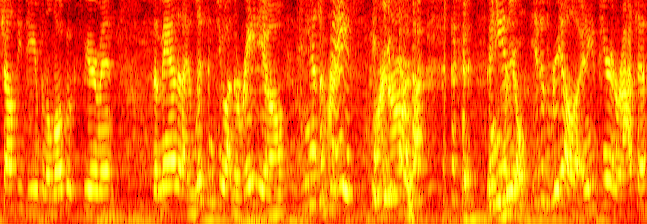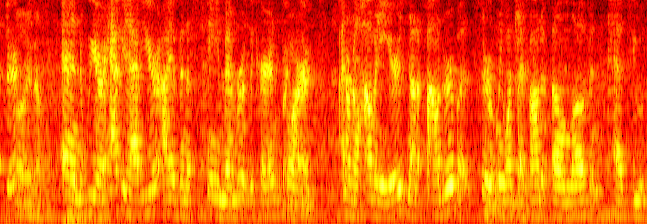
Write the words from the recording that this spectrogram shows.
Chelsea Jean from the local experiment, the man that I listen to on the radio, and he has a face. I know. and It's he's, real. It is real, and he's here in Rochester. I know. And we are happy to have you here. I have been a sustaining member of the Current Thank for you. I don't know how many years, not a founder, but certainly No, once I found it, fell in love and had to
